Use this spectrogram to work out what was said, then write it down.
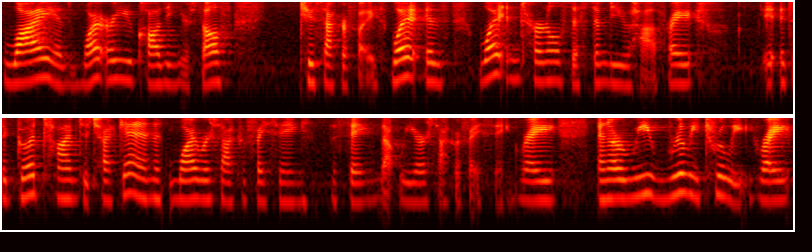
Why is what are you causing yourself to sacrifice? What is what internal system do you have, right? It's a good time to check in why we're sacrificing the thing that we are sacrificing, right? And are we really truly, right?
